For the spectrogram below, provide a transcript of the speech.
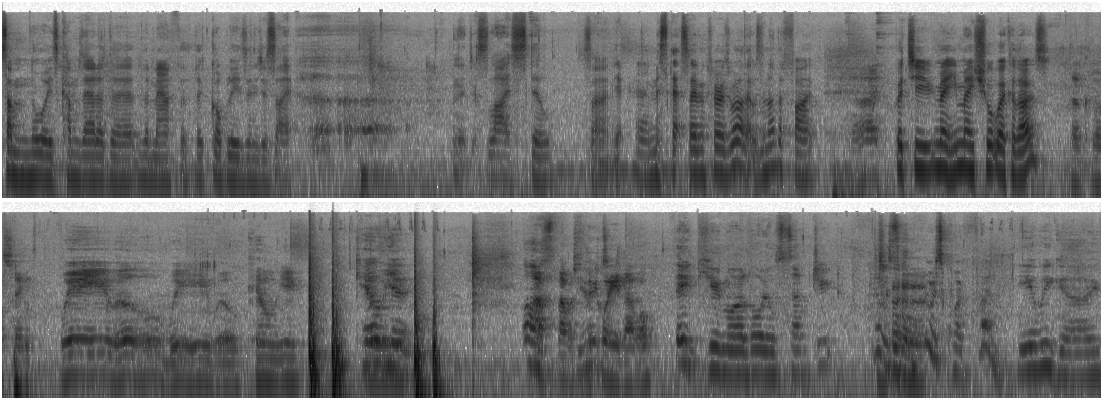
Some noise comes out of the, the mouth of the goblins and it just like, and it just lies still. So, yeah, uh, missed that saving throw as well. That was another five. Alright, But you made, you made short work of those. Duncan will sing. We will, we will kill you. Kill you. Oh, That, that was for the queen, that one. Thank you, my loyal subject. It was, it was quite fun. Here we go.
